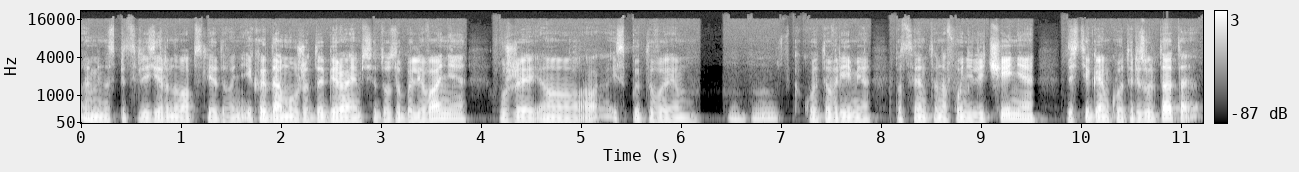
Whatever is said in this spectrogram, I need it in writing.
именно специализированного обследования. И когда мы уже добираемся до заболевания, уже э, испытываем какое-то время пациента на фоне лечения, достигаем какого-то результата,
